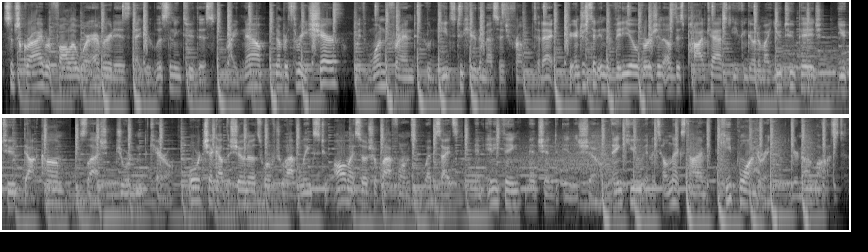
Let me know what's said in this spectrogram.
subscribe or follow wherever it is that you're listening to this right now. Number three, share with one friend who needs to hear the message from today. If you're interested in the video version of this podcast, you can go to my YouTube page, youtube.com slash Jordan Carroll, or check out the show notes, which will have links to all my social platforms, websites, and anything mentioned in the show. Thank you, and until next time, keep wandering. You're not lost.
